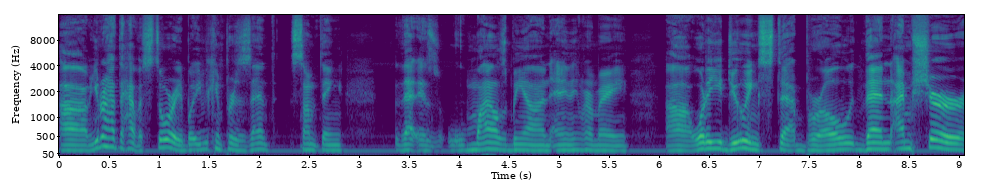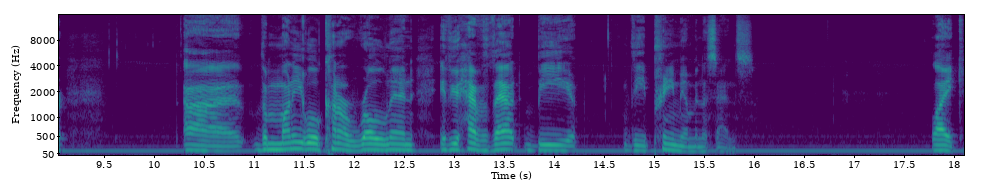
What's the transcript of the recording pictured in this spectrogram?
Um, you don't have to have a story, but you can present something that is miles beyond anything from a uh, "What are you doing, step bro?" Then I'm sure uh, the money will kind of roll in if you have that be the premium in a sense. Like,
